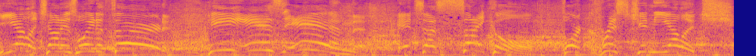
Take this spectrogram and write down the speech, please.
Yelich on his way to third. He is in. It's a cycle for Christian Yelich.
